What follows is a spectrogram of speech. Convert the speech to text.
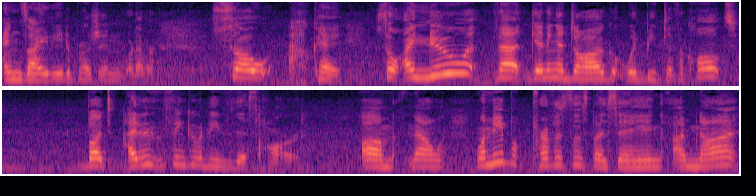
Anxiety, depression, whatever. So, okay, so I knew that getting a dog would be difficult, but I didn't think it would be this hard. Um, now, let me preface this by saying I'm not.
